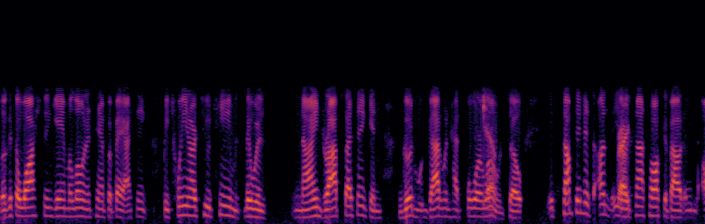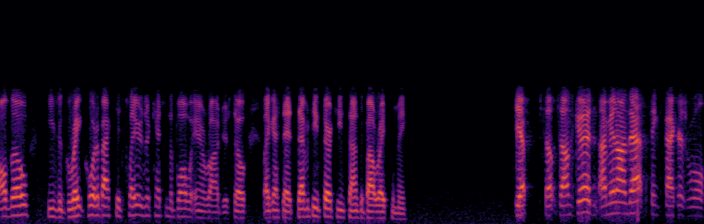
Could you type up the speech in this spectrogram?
Look at the Washington game alone in Tampa Bay. I think between our two teams, there was nine drops. I think, and Good Godwin had four alone. Yeah. So it's something that's un, you right. know it's not talked about. And although he's a great quarterback, his players are catching the ball with Aaron Rodgers. So like I said, 17-13 sounds about right to me. Yep, so, sounds good. I'm in on that. I think the Packers will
